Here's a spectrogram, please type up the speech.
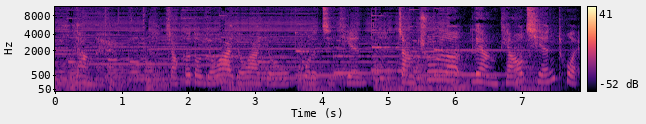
一样哎。小蝌蚪游啊游啊游，过了几天，长出了两条前腿。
